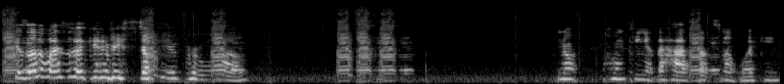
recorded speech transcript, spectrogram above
Because otherwise we're going to be stuck here for a while. Not honking at the hat, that's not working.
